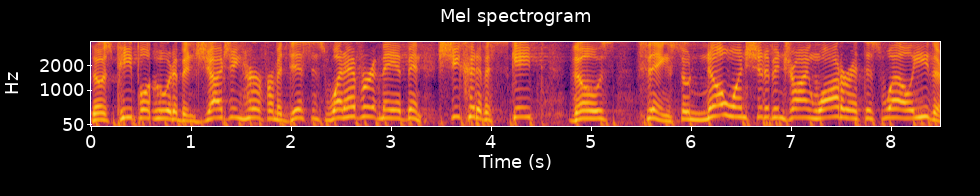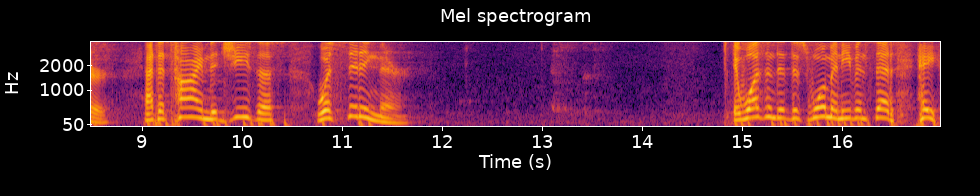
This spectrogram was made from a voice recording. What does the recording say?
those people who would have been judging her from a distance, whatever it may have been. She could have escaped those things. So no one should have been drawing water at this well either at the time that Jesus was sitting there. It wasn't that this woman even said, Hey,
